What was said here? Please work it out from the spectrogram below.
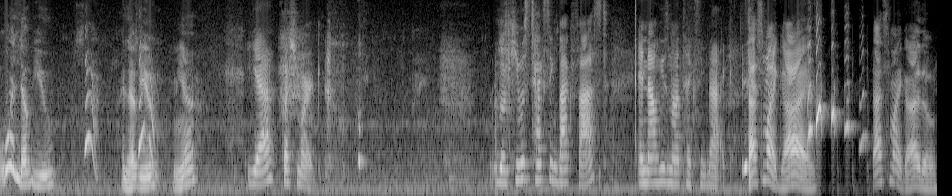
Oh, I love you. Sure. I love you. Yeah. Yeah? Question mark. Look, he was texting back fast, and now he's not texting back. That's my guy. That's my guy, though.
